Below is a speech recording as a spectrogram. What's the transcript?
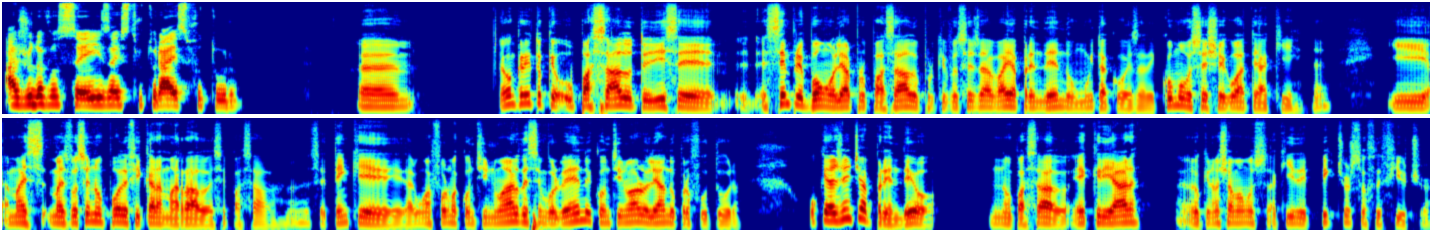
ajuda vocês a estruturar esse futuro? É, eu acredito que o passado te diz. É sempre bom olhar para o passado porque você já vai aprendendo muita coisa de como você chegou até aqui, né? E, mas, mas você não pode ficar amarrado a esse passado. Né? Você tem que, de alguma forma, continuar desenvolvendo e continuar olhando para o futuro. O que a gente aprendeu no passado é criar eh, o que nós chamamos aqui de Pictures of the Future,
